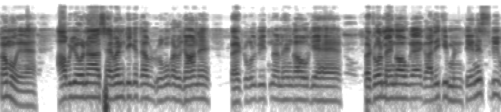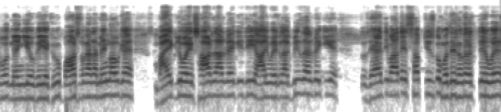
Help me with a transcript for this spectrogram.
कम हो गया है। अब जो ना सेवेंटी की तरफ़ लोगों का रुझान है। पेट्रोल भी इतना महँगा हो गया है। पेट्रोल महँगा हो गया है, गाड़ी की मेंटेनेंस भी बहुत महँगी हो गई है, क्योंकि पार्ट्स वगैरह महँगा हो गया है। बाइक जो एक साठ हज़ार रुपये की थी, आज वो एक लाख बीस हज़ार रुपये की है। तो ज़्यादा बात है, सब चीज़ को मद्देनजर रखते हुए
